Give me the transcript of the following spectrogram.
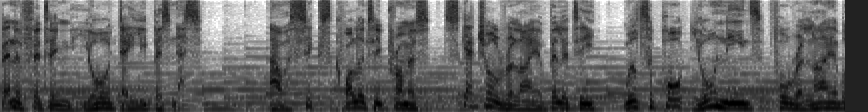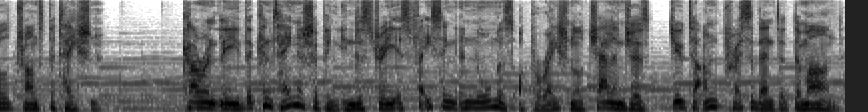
benefiting your daily business. Our sixth quality promise, schedule reliability, will support your needs for reliable transportation. Currently, the container shipping industry is facing enormous operational challenges due to unprecedented demand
